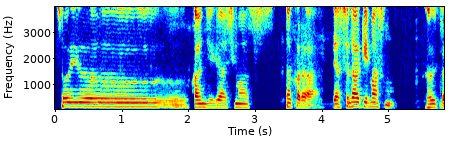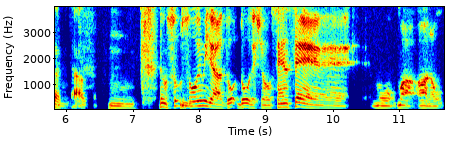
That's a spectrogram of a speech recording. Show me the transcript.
そういう感じがします。だから安らぎますもん。そういう人たちと会う。うん、でもそそういう意味ではどどうでしょう？先生も、まあ、あの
